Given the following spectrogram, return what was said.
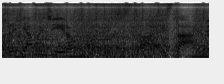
Completiamo il giro. Ci sta, eh? Ci sta.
